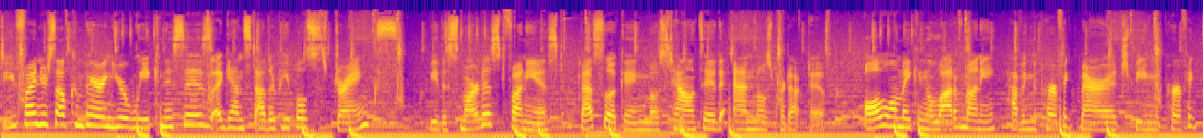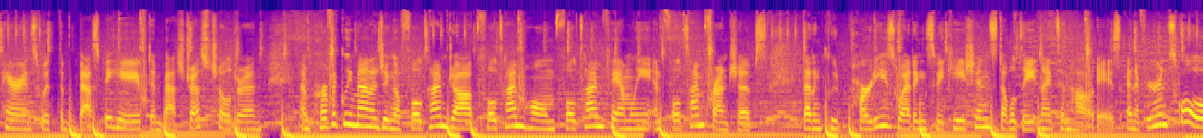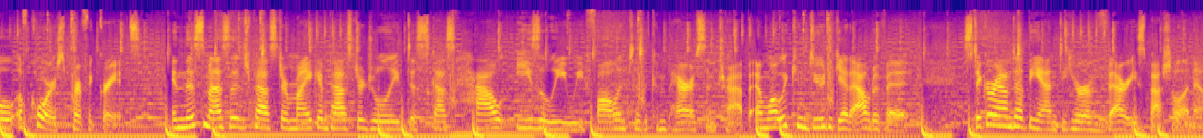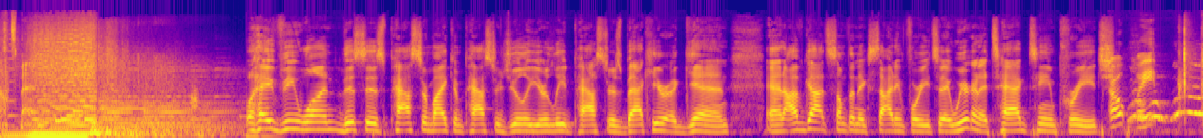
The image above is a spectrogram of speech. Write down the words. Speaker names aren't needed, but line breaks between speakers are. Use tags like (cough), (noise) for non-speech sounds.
Do you find yourself comparing your weaknesses against other people's strengths? Be the smartest, funniest, best looking, most talented, and most productive. All while making a lot of money, having the perfect marriage, being the perfect parents with the best behaved and best dressed children, and perfectly managing a full time job, full time home, full time family, and full time friendships that include parties, weddings, vacations, double date nights, and holidays. And if you're in school, of course, perfect grades. In this message, Pastor Mike and Pastor Julie discuss how easily we fall into the comparison trap and what we can do to get out of it. Stick around at the end to hear a very special announcement.
Well, hey, V1, this is Pastor Mike and Pastor Julie, your lead pastors, back here again. And I've got something exciting for you today. We're going to tag team preach.
Oh, wait.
